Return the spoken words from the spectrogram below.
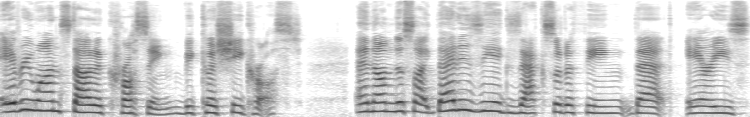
everyone started crossing because she crossed. And I'm just like, that is the exact sort of thing that Aries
